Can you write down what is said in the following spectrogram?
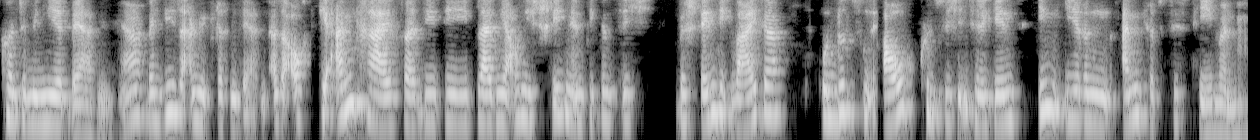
kontaminiert werden, ja, wenn diese angegriffen werden. Also auch die Angreifer, die, die bleiben ja auch nicht stehen, entwickeln sich beständig weiter und nutzen auch künstliche Intelligenz in ihren Angriffssystemen.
